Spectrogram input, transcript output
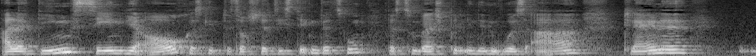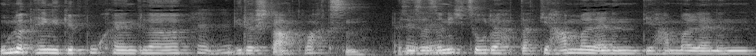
Allerdings sehen wir auch, es gibt jetzt auch Statistiken dazu, dass zum Beispiel in den USA kleine unabhängige Buchhändler mhm. wieder stark wachsen. Es mhm. ist also nicht so, da, die, haben mal einen, die haben mal einen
